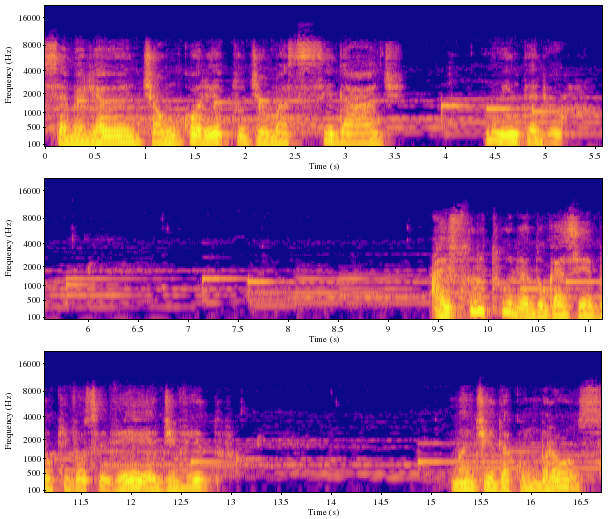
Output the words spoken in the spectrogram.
semelhante a um coreto de uma cidade no interior. A estrutura do gazebo que você vê é de vidro mantida com bronze,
